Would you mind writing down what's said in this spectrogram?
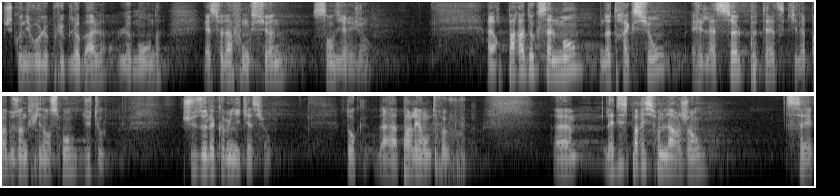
jusqu'au niveau le plus global, le monde, et cela fonctionne sans dirigeant. Alors paradoxalement, notre action est la seule peut-être qui n'a pas besoin de financement du tout, juste de la communication. Donc à parler entre vous. Euh, la disparition de l'argent, c'est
